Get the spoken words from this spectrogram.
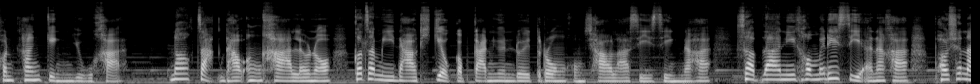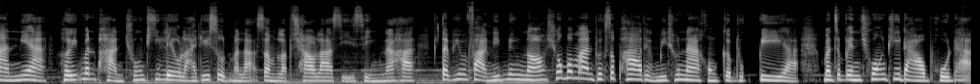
ค่อนข้างเก่งอยู่ค่ะ นอกจากดาวอังคารแล้วเนาะก็จะมีดาวที่เกี่ยวกับการเงินโดยตรงของชาวราศีสิงห์นะคะ สัปดาห์นี้เขาไม่ได้เสียนะคะ เพราะฉะนั้นเนี่ยเฮ้ยมันผ่านช่วงที่เลวร้ายที่สุดมาละสำหรับชาวราศีสิงห์นะคะ แต่พิมพ์ฝากนิดนึงเนาะช่วงประมาณพฤษภาถึงมิถุนาของเกือบทุกปีอะมันจะเป็นช่วงที่ดาวพุธอะ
